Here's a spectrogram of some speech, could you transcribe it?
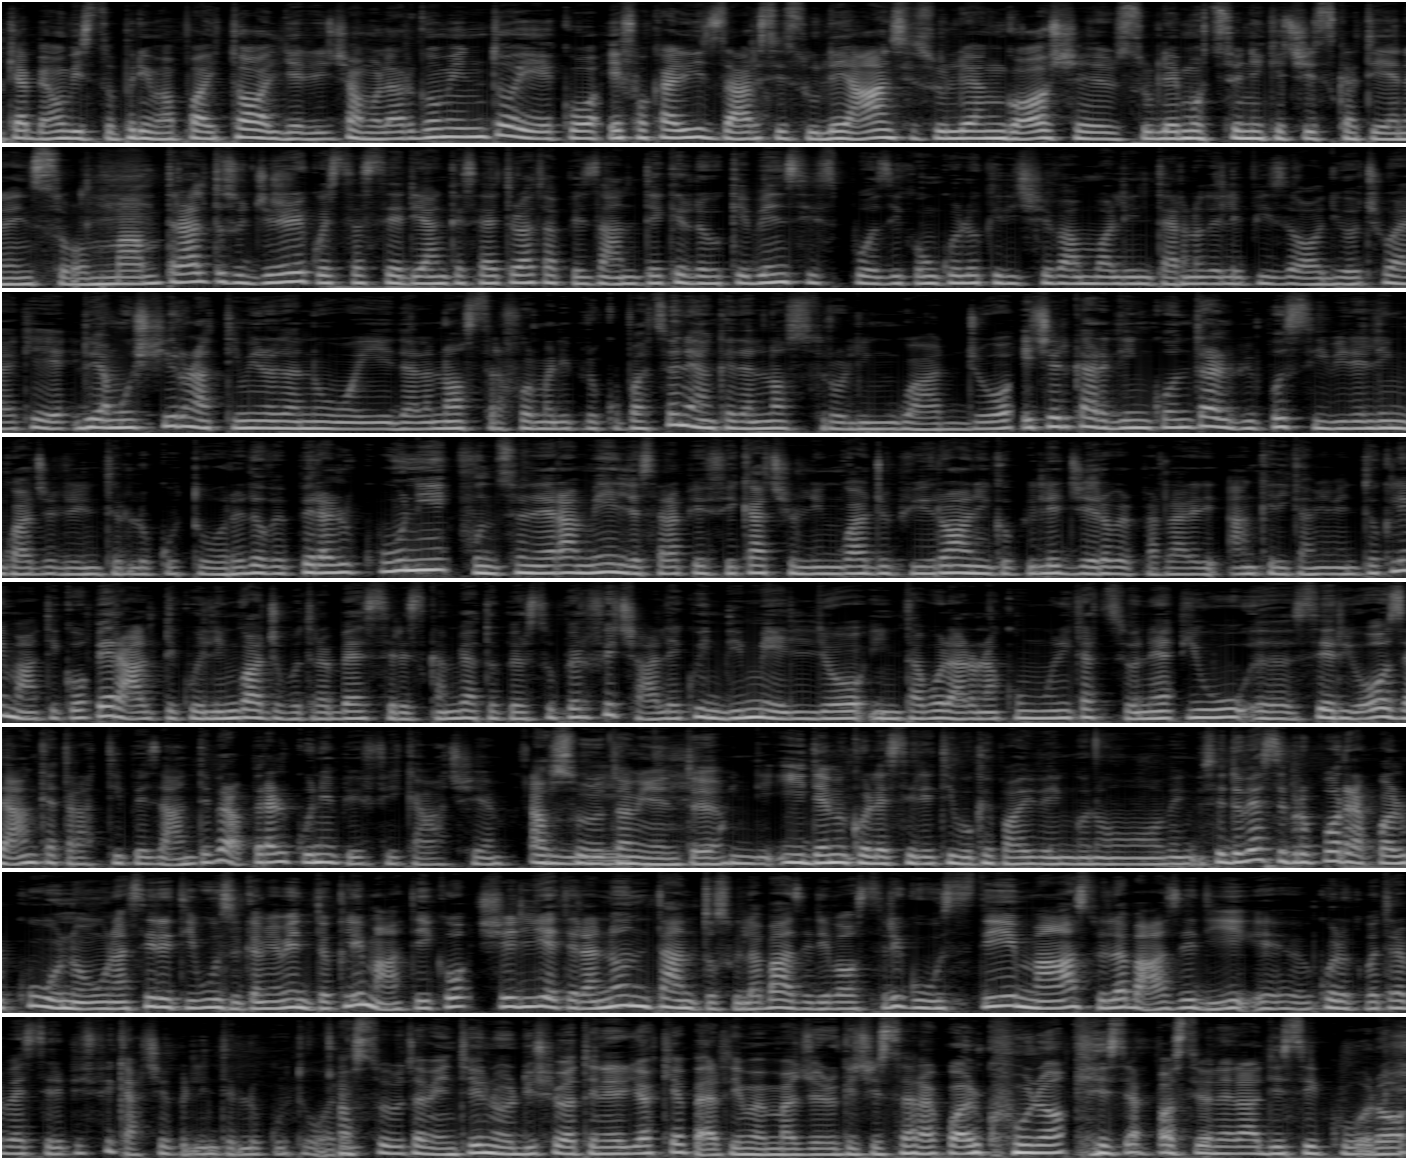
che abbiamo visto prima poi togliere diciamo l'argomento eco e focalizzarsi sulle ansie sulle angosce sulle emozioni che ci scatena insomma. Tra l'altro suggerire questa serie anche se l'hai trovata pesante credo che ben si sposi con quello che dicevamo all'interno dell'episodio episodio, cioè che dobbiamo uscire un attimino da noi, dalla nostra forma di preoccupazione e anche dal nostro linguaggio e cercare di incontrare il più possibile il linguaggio dell'interlocutore, dove per alcuni funzionerà meglio, sarà più efficace un linguaggio più ironico, più leggero per parlare anche di cambiamento climatico, per altri quel linguaggio potrebbe essere scambiato per superficiale, quindi meglio intavolare una comunicazione più eh, seriosa, anche a tratti pesante, però per alcuni è più efficace. Assolutamente. Quindi, quindi idem con le serie tv che poi vengono, vengono se dovesse proporre a qualcuno una serie tv sul cambiamento climatico, sceglietela non tanto sulla base dei vostri gusti, ma sulla base di eh, quello che potrebbe essere più efficace per l'interlocutore. Assolutamente, io non riuscivo a tenere gli occhi aperti, ma immagino che ci sarà qualcuno che si appassionerà di sicuro.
